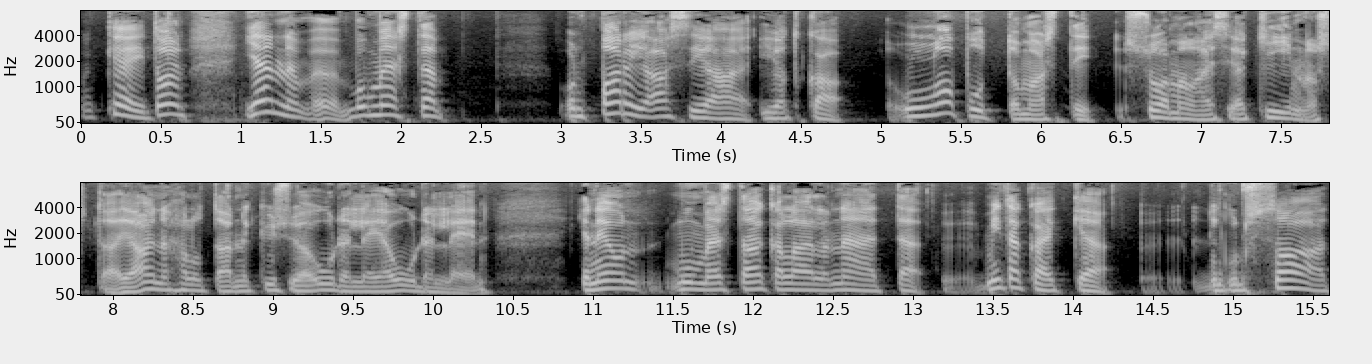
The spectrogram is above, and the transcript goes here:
Okei, toi on jännä. Mun mielestä on pari asiaa, jotka loputtomasti suomalaisia kiinnostaa ja aina halutaan ne kysyä uudelleen ja uudelleen. Ja ne on mun mielestä aika lailla nämä, että mitä kaikkea niin kuin saa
